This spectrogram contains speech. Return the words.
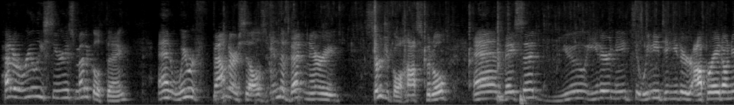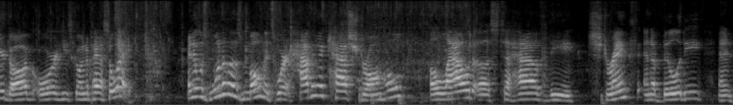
had a really serious medical thing, and we were found ourselves in the veterinary surgical hospital and they said you either need to we need to either operate on your dog or he's going to pass away. And it was one of those moments where having a cash stronghold allowed us to have the strength and ability and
